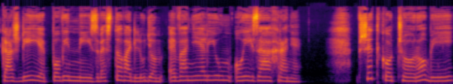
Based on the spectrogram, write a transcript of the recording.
Každý je povinný zvestovať ľuďom evanielium o ich záchrane – Všetko, čo robí,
